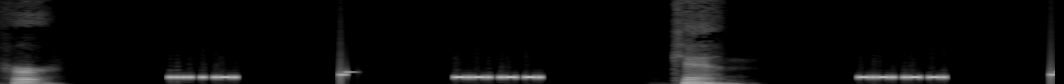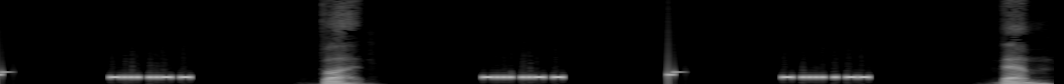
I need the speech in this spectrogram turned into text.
Her. Can. But. Them.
